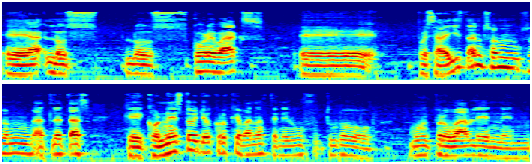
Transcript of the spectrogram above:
Eh, los, los corebacks, eh, pues ahí están, son, son atletas que con esto yo creo que van a tener un futuro muy probable en, en,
